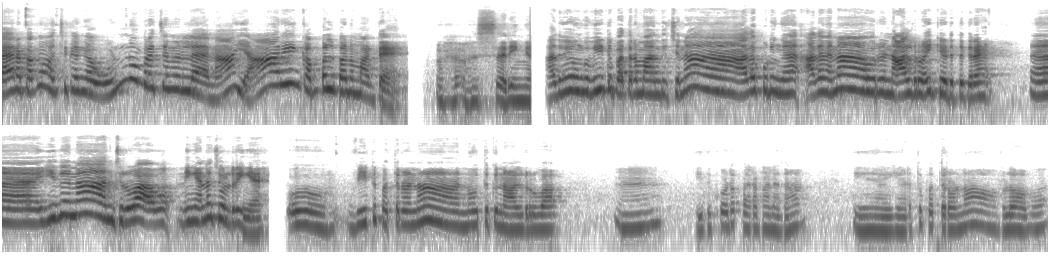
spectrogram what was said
வேற பக்கம் வச்சுக்கோங்க. ஒன்றும் பிரச்சனை இல்லை. நான் யாரையும் கப்பல் பண்ண மாட்டேன். சரிங்க. அதுவே உங்க வீட்டு பத்திரமா இருந்துச்சுன்னா அதை கொடுங்க. அதை வேணா ஒரு நாலு ரூபாய்க்கு எடுத்துக்கிறேன். இதுனா அஞ்சு ரூபா ஆகும். நீங்க என்ன சொல்றீங்க? ஓ வீட்டு பத்திரம்னா நூத்துக்கு நாலு ரூபா. ம், இது கூட பரவாயில்ல தான். இடத்து பத்திரம்னா அவ்வளோ ஆகும்.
